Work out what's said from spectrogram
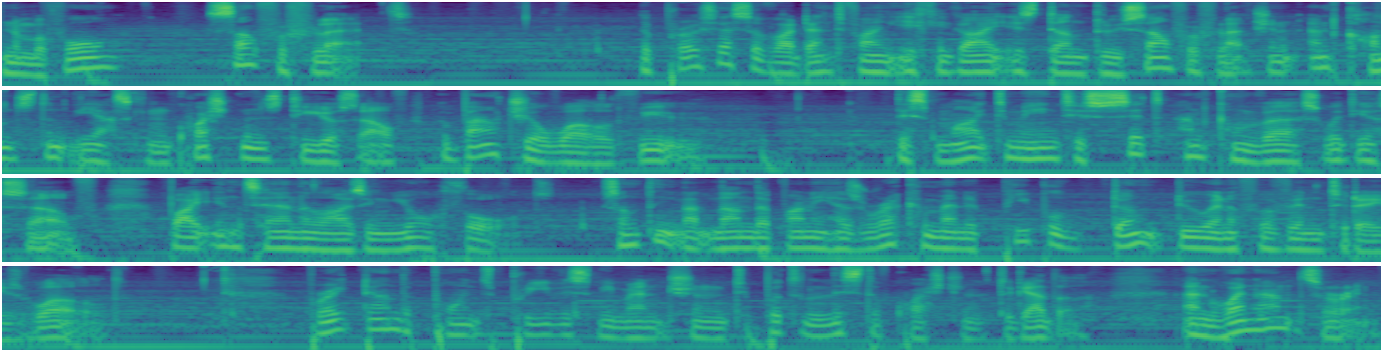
Number 4. Self-reflect. The process of identifying Ikigai is done through self-reflection and constantly asking questions to yourself about your worldview. This might mean to sit and converse with yourself by internalizing your thoughts, something that Dandapani has recommended people don't do enough of in today's world. Break down the points previously mentioned to put a list of questions together, and when answering,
